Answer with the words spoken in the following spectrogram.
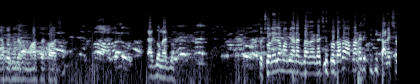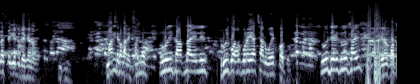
দেখো এখানে দেখো মাছ দেখো আছে। একদম একদম। তো চলে এলাম আমি আর এক দাদার কাছে। তো দাদা আপনার কাছে কি কি কালেকশন আছে? একটু দেখে নেব। মাছের কালেকশন রুই কাতলা ইলিশ। রুই কত করে যাচ্ছে আর ওয়েট কত? রুই দেড় কিলো সাইজ কত?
